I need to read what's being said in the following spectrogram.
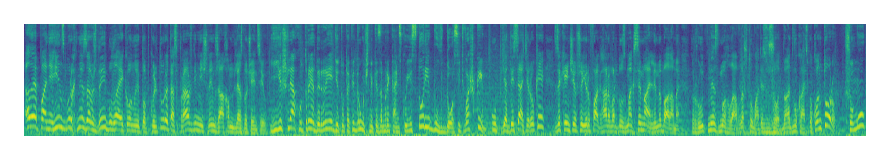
Але пані Гінзбург не завжди була іконою поп-культури та справжнім нічним жахом для злочинців. Її шлях у треди Редіту та підручники з американської історії був досить важким. У 50-ті роки, закінчивши юрфак Гарварду з максимальними балами, Рут не змогла влаштуватись в жодну адвокатську контору. Чому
